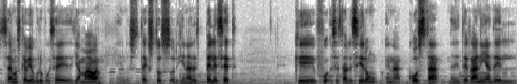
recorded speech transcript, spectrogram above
sabemos que había un grupo que se llamaba en los textos originales Peleset, que se establecieron en la costa mediterránea del,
